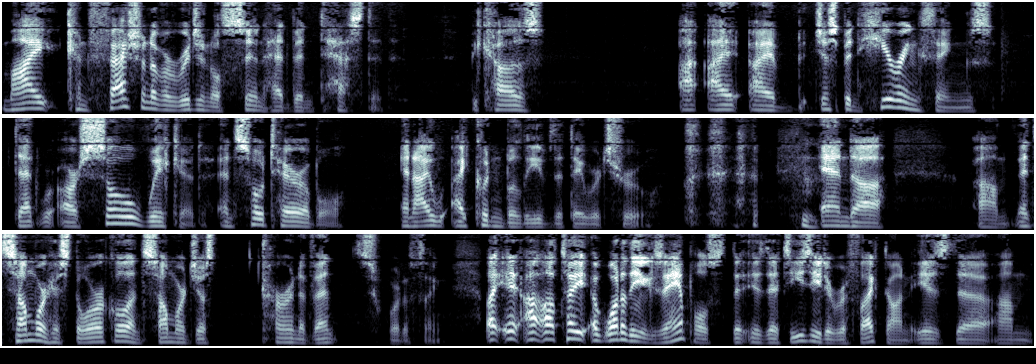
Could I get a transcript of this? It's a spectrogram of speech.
my confession of original sin had been tested because I, I I've just been hearing things that were, are so wicked and so terrible, and I I couldn't believe that they were true, and uh, um, and some were historical and some were just current event sort of thing. Like I- I'll tell you, uh, one of the examples that is that's easy to reflect on is the um,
